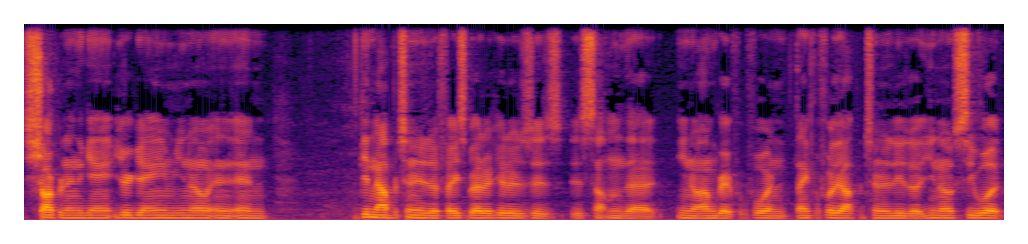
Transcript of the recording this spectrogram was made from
sharpening the game, your game, you know, and, and getting an opportunity to face better hitters is is something that you know I'm grateful for and thankful for the opportunity to you know see what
